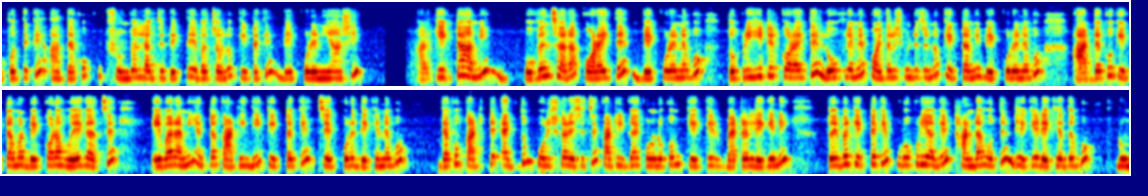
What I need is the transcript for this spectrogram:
উপর থেকে। আর দেখো খুব সুন্দর লাগছে দেখতে। এবার চলো কেকটাকে বেক করে নিয়ে আসি। আর কেকটা আমি ওভেন ছাড়া কড়াইতে বেক করে নেব। তো প্রিহিটেড কড়াইতে লো ফ্লেমে পঁয়তাল্লিশ মিনিটের জন্য কেকটা আমি বেক করে নেব। আর দেখো কেকটা আমার বেক করা হয়ে গেছে। এবার আমি একটা কাঠি দিয়ে কেকটাকে চেক করে দেখে নেব। দেখো কাঠিটা একদম পরিষ্কার এসেছে। কাঠির গায়ে কোনো রকম কেকের ব্যাটার লেগে নেই। তো এবার কেকটাকে পুরোপুরি আগে ঠান্ডা হতে ঢেকে রেখে দেব। রুম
